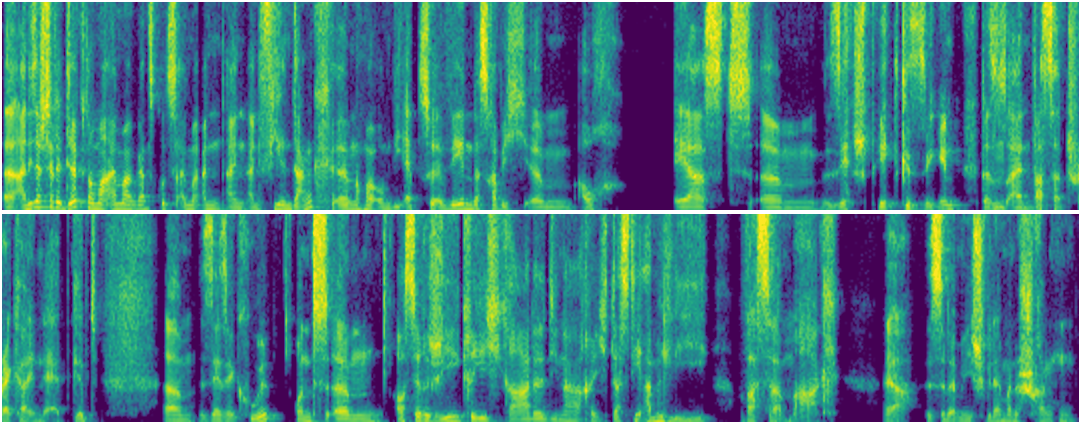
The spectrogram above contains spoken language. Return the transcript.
Äh, an dieser Stelle, Dirk, nochmal einmal ganz kurz einmal ein, ein, ein vielen Dank, äh, nochmal um die App zu erwähnen. Das habe ich ähm, auch erst ähm, sehr spät gesehen, dass mhm. es einen Wassertracker in der App gibt. Ähm, sehr, sehr cool. Und ähm, aus der Regie kriege ich gerade die Nachricht, dass die Amelie Wasser mag. Ja, wisst ihr, da bin ich schon wieder in meine Schranken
